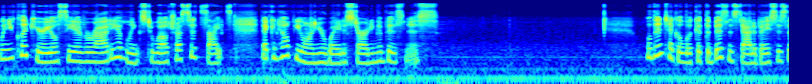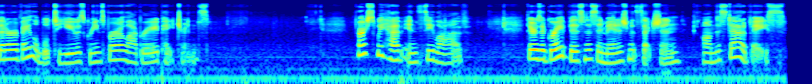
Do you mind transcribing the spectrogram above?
When you click here, you'll see a variety of links to well-trusted sites that can help you on your way to starting a business. We'll then take a look at the business databases that are available to you as Greensboro Library patrons. First, we have NC Live. There's a great business and management section on this database.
